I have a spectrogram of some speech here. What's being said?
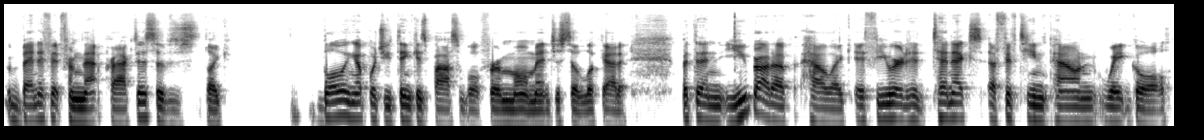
benefit from that practice of just like blowing up what you think is possible for a moment just to look at it but then you brought up how like if you were to 10x a 15 pound weight goal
